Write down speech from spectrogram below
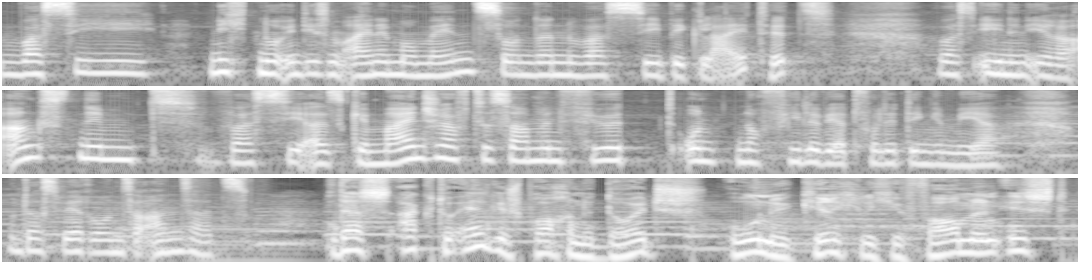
was sie nicht nur in diesem einen Moment, sondern was sie begleitet, was ihnen ihre Angst nimmt, was sie als Gemeinschaft zusammenführt und noch viele wertvolle Dinge mehr. Und das wäre unser Ansatz. Das aktuell gesprochene Deutsch ohne kirchliche Formeln ist,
